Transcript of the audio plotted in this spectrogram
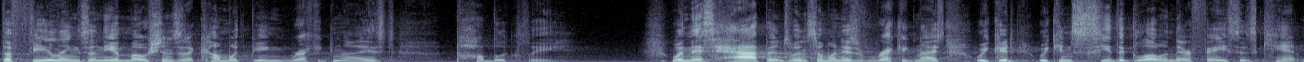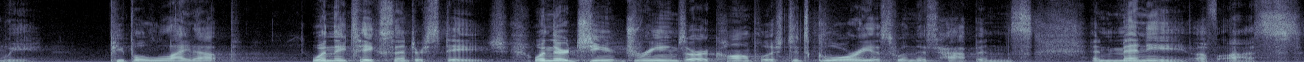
the feelings and the emotions that come with being recognized publicly. When this happens, when someone is recognized, we, could, we can see the glow in their faces, can't we? People light up when they take center stage, when their dreams are accomplished. It's glorious when this happens, and many of us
